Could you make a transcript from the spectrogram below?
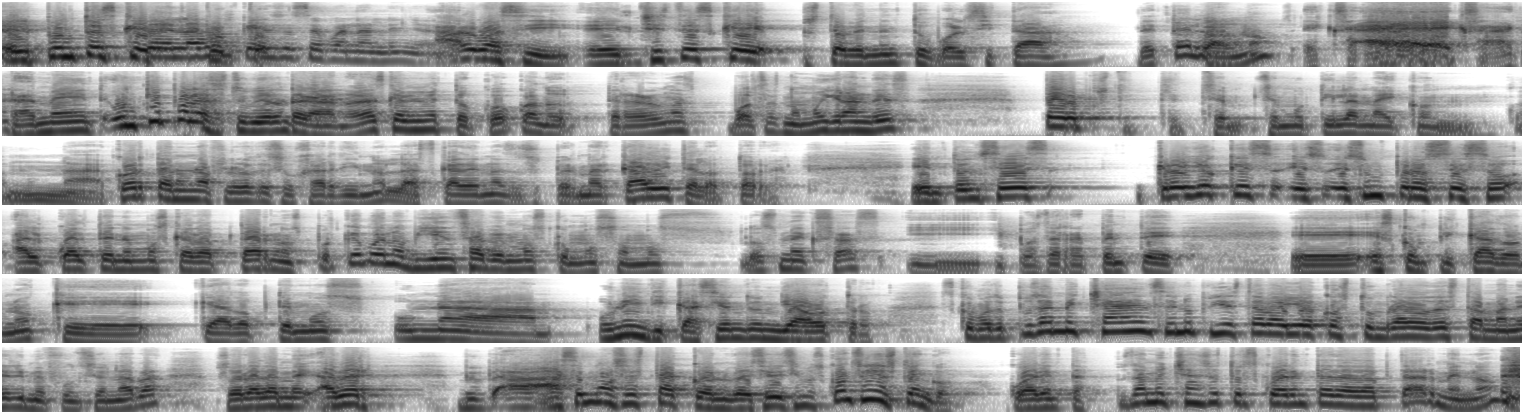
El punto es que... Del árbol que hace buena leña. Algo así. El chiste es que pues, te venden tu bolsita de tela, ¿no? exactamente. Un tiempo las estuvieron regalando. La verdad es que a mí me tocó cuando te regalaron unas bolsas no muy grandes, pero pues se, mutilan ahí con, con, una, cortan una flor de su jardín, ¿no? Las cadenas de supermercado y te lo otorgan. Entonces, creo yo que es, es, un proceso al cual tenemos que adaptarnos, porque bueno, bien sabemos cómo somos los mexas y, pues de repente eh, es complicado, ¿no? Que, que adoptemos una, una indicación de un día a otro. Es como de, pues dame chance, ¿no? Pues ya estaba yo acostumbrado de esta manera y me funcionaba. Pues ahora dame, a ver, hacemos esta conversión y decimos, ¿cuántos años tengo? 40. Pues dame chance otros 40 de adaptarme, ¿no?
